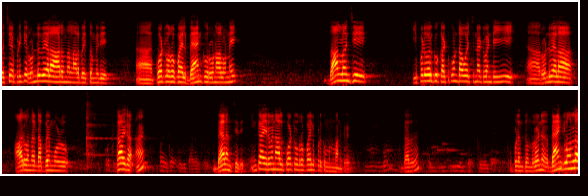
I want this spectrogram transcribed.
వచ్చేప్పటికి రెండు వేల ఆరు వందల నలభై తొమ్మిది కోట్ల రూపాయల బ్యాంకు రుణాలు ఉన్నాయి దానిలోంచి ఇప్పటి వరకు కట్టుకుంటా వచ్చినటువంటి ఈ రెండు వేల ఆరు వందల డెబ్బై మూడు కాదు బ్యాలెన్స్ ఇది. ఇంకా ఇరవై నాలుగు కోట్ల రూపాయలు ఇప్పుడు ముందు మనకి. కాదు? ఇప్పుడు ఎంత ఉంది? రెండు బ్యాంక్ లోన్లో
